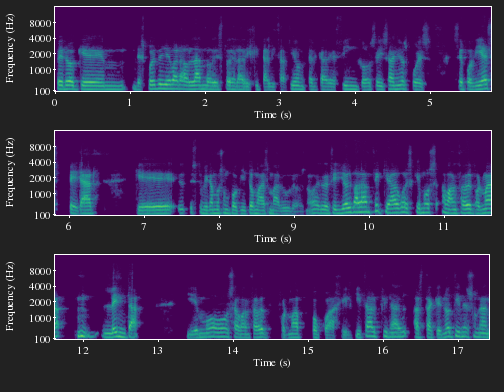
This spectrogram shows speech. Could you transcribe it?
pero que mm, después de llevar hablando de esto de la digitalización cerca de cinco o seis años, pues se podía esperar que estuviéramos un poquito más maduros. ¿no? Es decir, yo el balance que hago es que hemos avanzado de forma lenta y hemos avanzado de forma poco ágil. Quizá al final, hasta que no tienes una,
